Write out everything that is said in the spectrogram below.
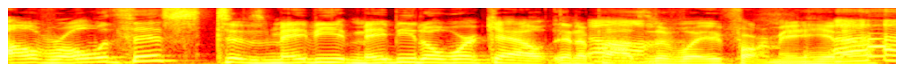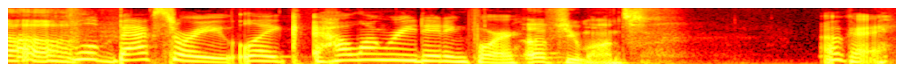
I'll roll with this to maybe maybe it'll work out in a positive way for me, you know. Well, backstory. Like, how long were you dating for? a few months. Okay.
